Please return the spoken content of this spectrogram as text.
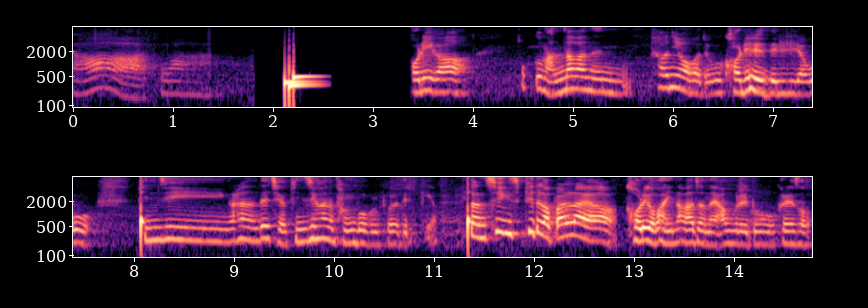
샷. 와. 거리가 조금 안 나가는 편이어가지고 거리를 늘리려고 빈스윙을 하는데 제가 빈스윙하는 방법을 보여드릴게요. 일단 스윙 스피드가 빨라야 거리가 많이 나가잖아요. 아무래도 그래서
